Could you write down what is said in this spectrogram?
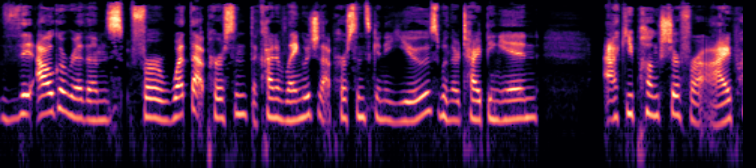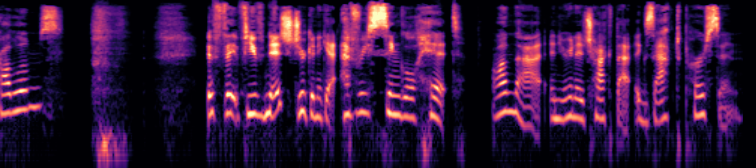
the algorithms for what that person, the kind of language that person's going to use when they're typing in acupuncture for eye problems, if, they, if you've niched, you're going to get every single hit on that and you're going to attract that exact person.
